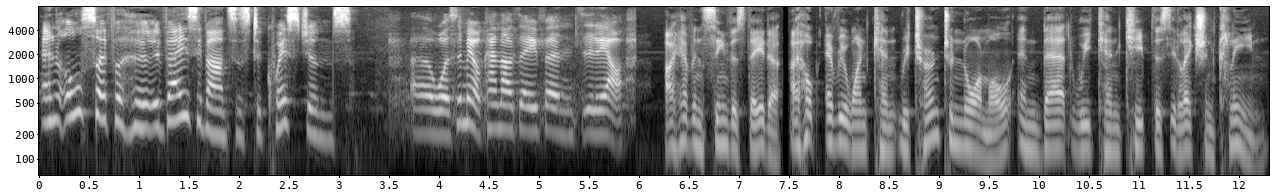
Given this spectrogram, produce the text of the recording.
and also for her evasive answers to questions. Uh, I haven't seen this data. I hope everyone can return to normal and that we can keep this election clean.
